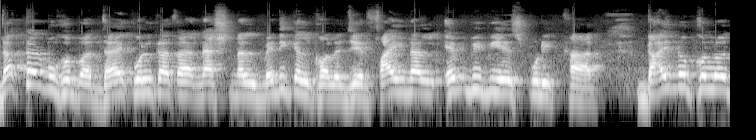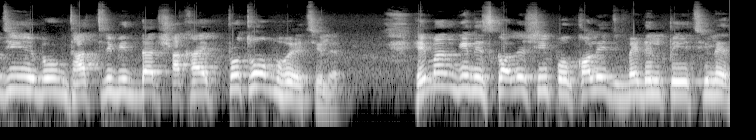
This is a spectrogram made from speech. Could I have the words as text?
ডাক্তার মুখোপাধ্যায় কলকাতা ন্যাশনাল মেডিকেল কলেজের ফাইনাল এমবিবিএস পরীক্ষার গাইনোকোলজি এবং ধাত্রীবিদ্যার শাখায় প্রথম হয়েছিলেন। হেমাঙ্গিনী স্কলারশিপ ও কলেজ মেডেল পেয়েছিলেন।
